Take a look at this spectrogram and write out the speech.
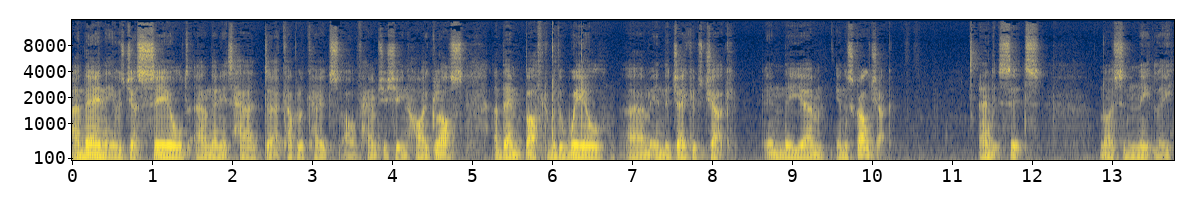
And then it was just sealed, and then it's had uh, a couple of coats of Hampshire Sheen High Gloss, and then buffed with a wheel um, in the Jacobs chuck in the um, in the scroll chuck, and it sits nice and neatly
